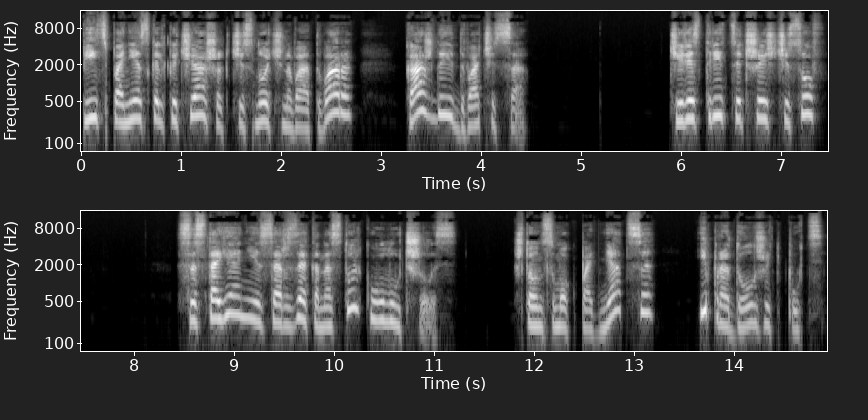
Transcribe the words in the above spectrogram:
пить по несколько чашек чесночного отвара каждые два часа. Через тридцать шесть часов состояние Сарзека настолько улучшилось, что он смог подняться и продолжить путь.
